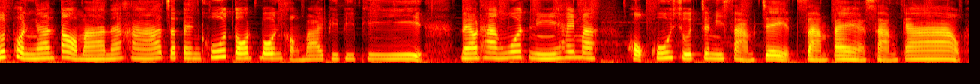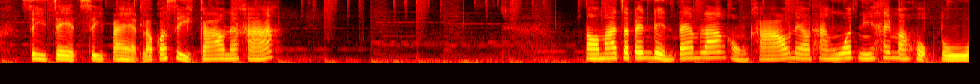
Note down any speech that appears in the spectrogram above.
ชุดผลงานต่อมานะคะ จะเป็นคู่โต๊ดบนของบาย PPP แนวทางงวดนี้ให้มา 6 คู่ชุดจะมี 37 38 39 47 48 แล้วก็ 49 นะคะ ต่อมาจะเป็นเด่นแต้มล่างของเขา แนวทางงวดนี้ให้มา 6 ตัว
